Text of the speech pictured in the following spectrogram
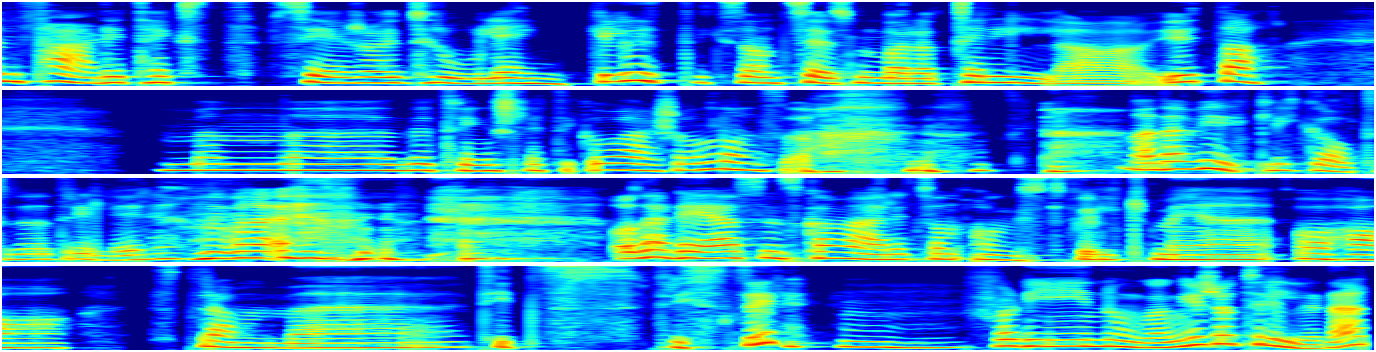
en ferdig tekst ser så utrolig enkel ut, ikke sant, ser ut som den bare har trilla ut, da. Men uh, det trenger slett ikke å være sånn, altså. Nei, det er virkelig ikke alltid det triller. Nei. Og det er det jeg syns kan være litt sånn angstfylt med å ha stramme tidsfrister. Mm. Fordi noen ganger så triller det,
